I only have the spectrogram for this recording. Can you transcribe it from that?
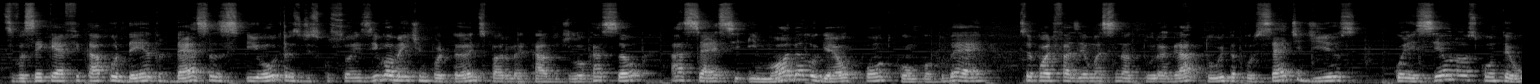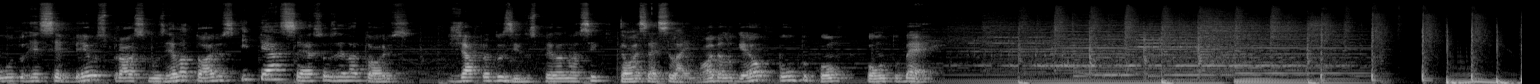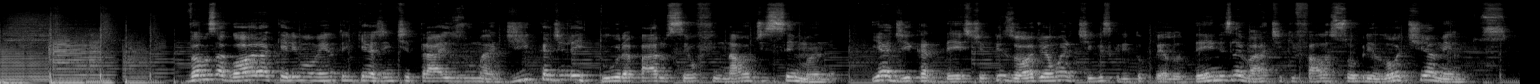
Se você quer ficar por dentro dessas e outras discussões igualmente importantes para o mercado de locação, acesse imobilaluguel.com.br. Você pode fazer uma assinatura gratuita por 7 dias, conhecer o nosso conteúdo, receber os próximos relatórios e ter acesso aos relatórios já produzidos pela nossa equipe. Então acesse lá imobilaluguel.com.br. Vamos agora àquele momento em que a gente traz uma dica de leitura para o seu final de semana. E a dica deste episódio é um artigo escrito pelo Denis Levati que fala sobre loteamentos.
